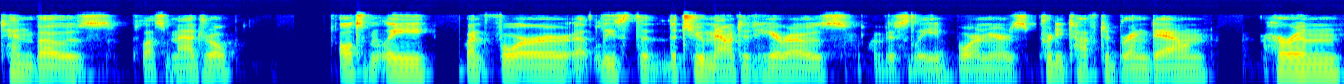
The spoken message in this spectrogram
10 bows, plus Madril. Ultimately, went for at least the, the two mounted heroes. Obviously, Boromir's pretty tough to bring down. Hurin,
